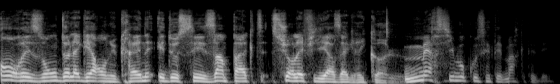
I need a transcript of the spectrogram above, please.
en raison de la guerre en Ukraine et de ses impacts sur les filières agricoles. Merci beaucoup, c'était Marc Tédé.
